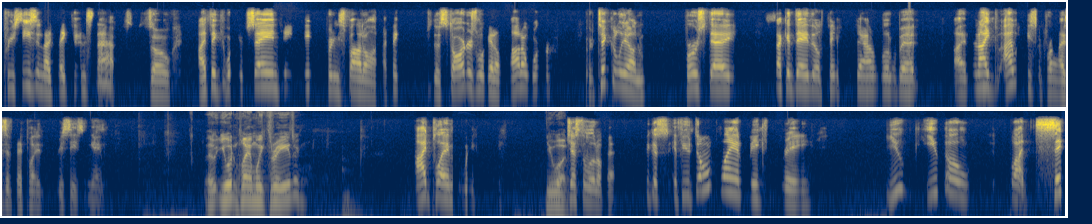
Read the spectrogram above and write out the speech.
preseason. I take ten snaps. So I think what you're saying, is pretty spot on. I think the starters will get a lot of work, particularly on first day. Second day, they'll taper down a little bit. And I, I would be surprised if they played the preseason game. Uh, you wouldn't play him week three either? I'd play him week three. You would? Just a little bit. Because if you don't play in week three, you you go, what, six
